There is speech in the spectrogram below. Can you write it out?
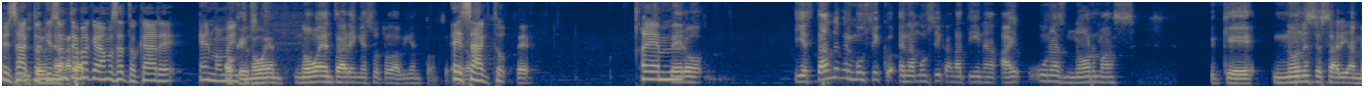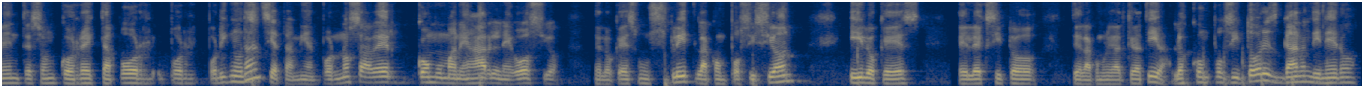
Exacto, que es un tema que vamos a tocar eh, en momentos. no, voy a, no voy a entrar en eso todavía entonces. Exacto. Em, pero, y estando en, el músico, en la música latina, hay unas normas que no necesariamente son correctas por, por, por ignorancia también, por no saber cómo manejar el negocio de lo que es un split, la composición y lo que es el éxito de la comunidad creativa. Los compositores ganan dinero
